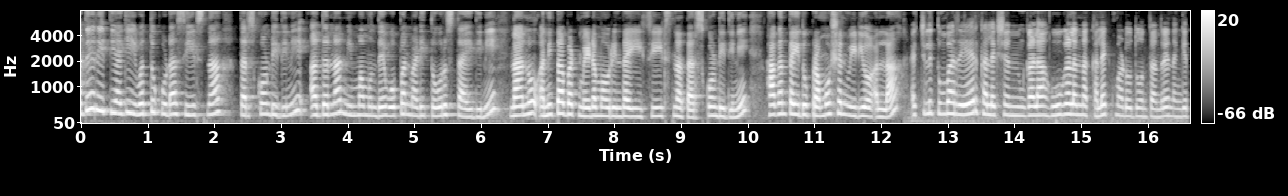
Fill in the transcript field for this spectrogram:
ಅದೇ ರೀತಿಯಾಗಿ ಇವತ್ತು ಕೂಡ ಸೀಡ್ಸ್ನ ತರಿಸ್ಕೊಂಡಿದ್ದೀನಿ. ಅದನ್ನು ನಿಮ್ಮ ಮುಂದೆ ಓಪನ್ ಮಾಡಿ ತೋರಿಸ್ತಾ ಇದ್ದೀನಿ. ನಾನು ಅನಿತಾ ಭಟ್ ಮೇಡಮ್ ಅವರಿಂದ ಈ ಸೀಡ್ಸ್ನ ತರಿಸ್ಕೊಂಡಿದ್ದೀನಿ. ಹಾಗಂತ ಇದು ಪ್ರಮೋಷನ್ ವಿಡಿಯೋ ಅಲ್ಲ. ಆ್ಯಕ್ಚುಲಿ ತುಂಬ ರೇರ್ ಕಲೆಕ್ಷನ್ಗಳ ಹೂಗಳನ್ನು ಕಲೆಕ್ಟ್ ಮಾಡೋದು ಅಂತಂದರೆ ನನಗೆ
